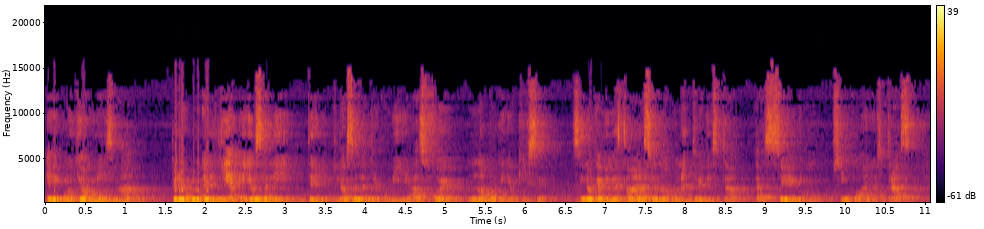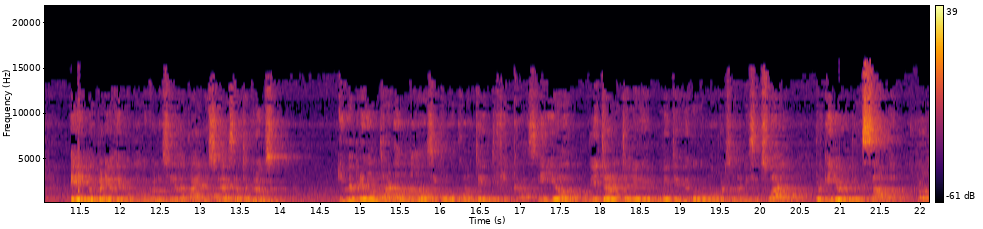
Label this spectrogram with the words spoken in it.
eh, o yo misma, pero el día que yo salí del closet, entre comillas, fue no porque yo quise, sino que a mí me estaban haciendo una entrevista hace como cinco años atrás en un periódico muy conocido de acá en la ciudad de Santa Cruz. Y me preguntaron, ¿no? Así como, ¿cómo te identificas? Y yo literalmente le dije, me identifico como persona bisexual, porque yo lo pensaba. Claro.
